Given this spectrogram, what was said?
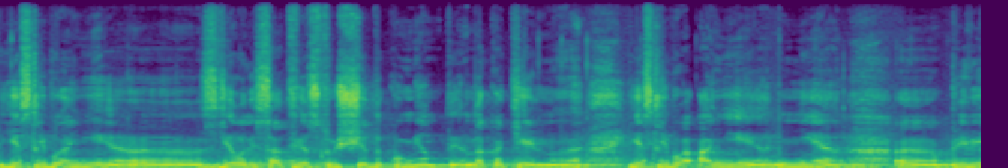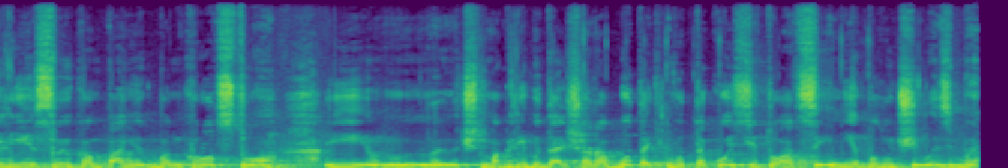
если бы они э, сделали соответствующие документы на котельную, если бы они не э, привели свою компанию к банкротству и значит, могли бы дальше работать, вот такой ситуации не получилось бы.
